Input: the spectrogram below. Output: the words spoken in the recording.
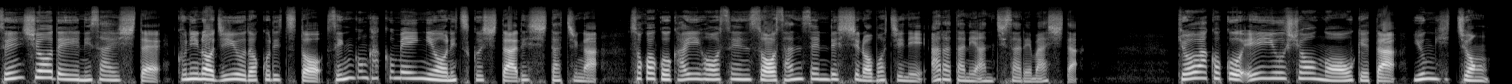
戦勝デーに際して国の自由独立と戦軍革命業に尽くした列士たちが祖国解放戦争参戦列士の墓地に新たに安置されました。共和国英雄称号を受けたユン・ヒチョン、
